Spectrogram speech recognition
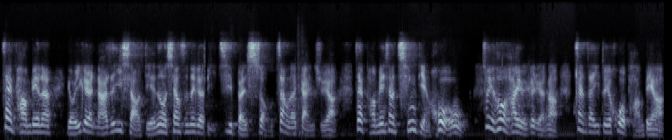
在旁边呢，有一个人拿着一小叠那种像是那个笔记本手账的感觉啊，在旁边像清点货物。最后还有一个人啊，站在一堆货旁边啊，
